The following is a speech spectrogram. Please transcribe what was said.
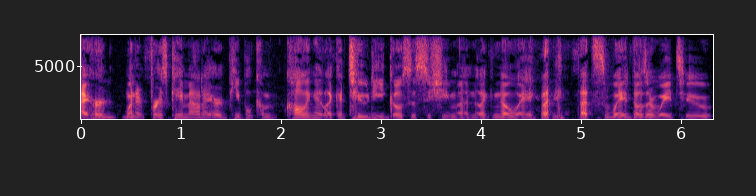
I heard when it first came out, I heard people com- calling it like a 2D Ghost of Tsushima, and like, no way, like that's way, those are way too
